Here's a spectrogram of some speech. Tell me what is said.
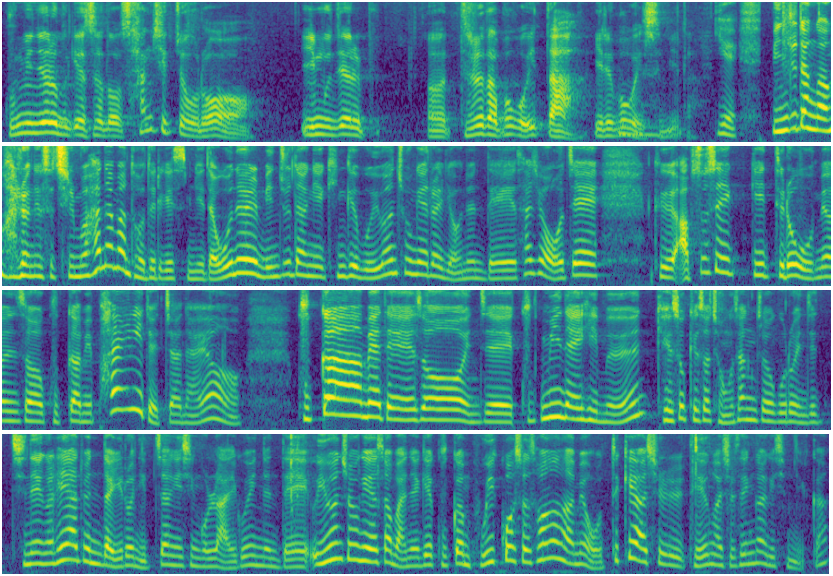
국민 여러분께서도 상식적으로 이 문제를 어, 들여다보고 있다 이래 보고 있습니다. 예, 민주당과 관련해서 질문 하나만 더 드리겠습니다. 오늘 민주당이 긴급 의원총회를 여는데 사실 어제 그 압수수색이 들어오면서 국감이 파행이 됐잖아요. 국감에 대해서 이제 국민의힘은 계속해서 정상적으로 이제 진행을 해야 된다 이런 입장이신 걸로 알고 있는데 의원총회에서 만약에 국감 보이콧을 선언하면 어떻게 하실 대응하실 생각이십니까?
